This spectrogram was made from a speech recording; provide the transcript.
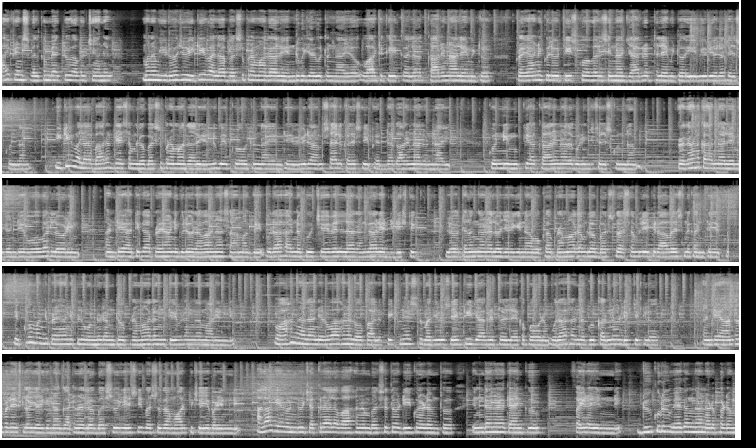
Hi friends welcome back to our channel మనం ఈరోజు ఇటీవల బస్సు ప్రమాదాలు ఎందుకు జరుగుతున్నాయో వాటికి గల కారణాలేమిటో ప్రయాణికులు తీసుకోవలసిన జాగ్రత్తలేమిటో ఈ వీడియోలో తెలుసుకుందాం. ఇటీవల భారతదేశంలో బస్సు ప్రమాదాలు ఎందుకు ఎక్కువ అవుతున్నాయంటే వివిధ అంశాలు కలిసి పెద్ద కారణాలు ఉన్నాయి కొన్ని ముఖ్య కారణాల గురించి తెలుసుకుందాం. ప్రధాన కారణాలు ఏమిటంటే ఓవర్లోడింగ్ అంటే అతిగా ప్రయాణికులు రవాణా సామాగ్రి. ఉదాహరణకు చేవెళ్ళ రంగారెడ్డి డిస్టిక్లో తెలంగాణలో జరిగిన ఒక ప్రమాదంలో బస్సు అసెంబ్లీకి రావాల్సిన కంటే ఎక్కువ ఎక్కువ మంది ప్రయాణికులు ఉండడంతో ప్రమాదం తీవ్రంగా మారింది. వాహనాల నిర్వహణ లోపాలు ఫిట్నెస్ మరియు సేఫ్టీ జాగ్రత్తలు లేకపోవడం. ఉదాహరణకు కర్నూలు డిస్టిక్లో అంటే ఆంధ్రప్రదేశ్లో జరిగిన ఘటనలో బస్సు ఏసీ బస్సుగా మార్పు చేయబడింది. అలాగే రెండు చక్రాల వాహనం బస్సుతో ఢీకొనడంతో ఇంధన ట్యాంకు ఫైర్ అయింది దూకుడు వేగంగా నడపడం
